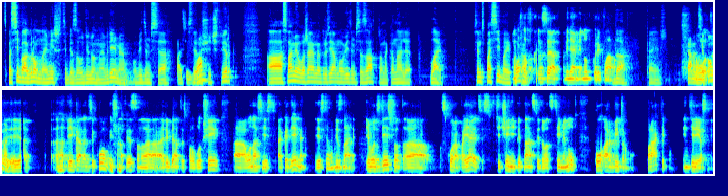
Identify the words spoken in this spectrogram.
Спасибо огромное, Миша, тебе за уделенное время. Увидимся спасибо в следующий вам. четверг. А с вами, уважаемые друзья, мы увидимся завтра на канале Live. Всем спасибо и пока. Можно в конце от меня минутку рекламы? Да, конечно. Вот, и, я, и Currency.com, и, соответственно, ребята из ProBlockchain. Uh, у нас есть академия, если вы не знали. И вот здесь вот uh, скоро появится в течение 15-20 минут по арбитруму практику интересный.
